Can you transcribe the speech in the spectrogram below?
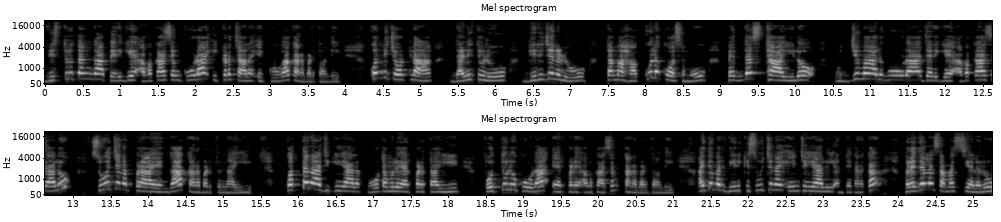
విస్తృతంగా పెరిగే అవకాశం కూడా ఇక్కడ చాలా ఎక్కువగా కనబడుతోంది. కొన్ని చోట్ల దళితులు గిరిజనులు తమ హక్కుల కోసము పెద్ద స్థాయిలో ఉద్యమాలు కూడా జరిగే అవకాశాలు సూచనప్రాయంగా కనబడుతున్నాయి. కొత్త రాజకీయాల కూటములు ఏర్పడతాయి. పొత్తులు కూడా ఏర్పడే అవకాశం కనబడుతోంది. అయితే మరి దీనికి సూచన ఏం చేయాలి అంటే కనుక ప్రజల సమస్యలను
